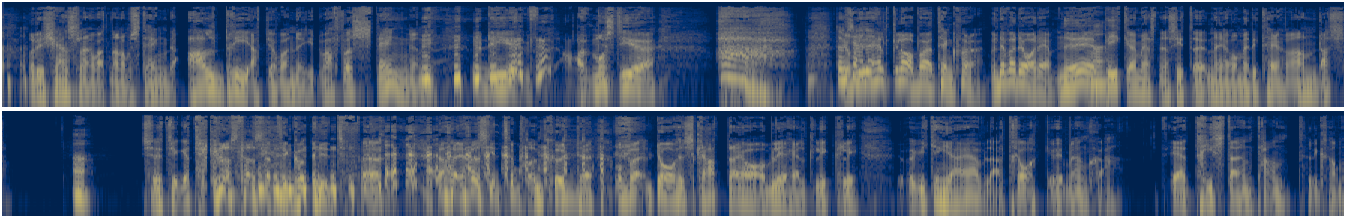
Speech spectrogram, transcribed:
Och det är känslan av att när de stängde, aldrig att jag var nöjd. Varför stänger ni? Det måste ju... Ah, De jag blir känner, helt glad bara jag tänker på det. Men det var då det. Nu är pikar jag mest när jag sitter ner och mediterar och andas. Ja. Så jag tycker, jag tycker någonstans att det går ut för. Jag, jag sitter på en kudde och bör, då skrattar jag och blir helt lycklig. Vilken jävla tråkig människa. Jag är tristare än tant. Liksom.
